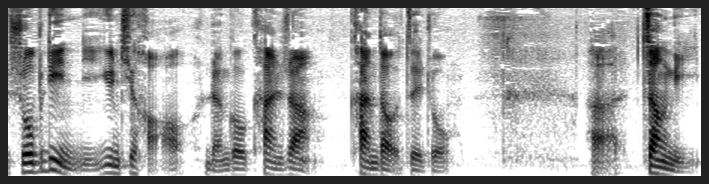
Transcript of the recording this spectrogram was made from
说不定你运气好，能够看上看到这种啊葬礼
